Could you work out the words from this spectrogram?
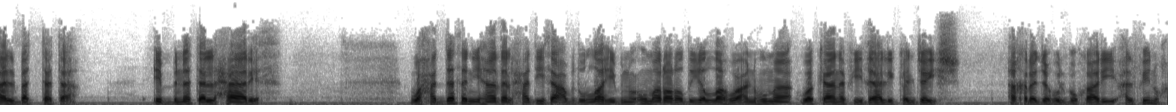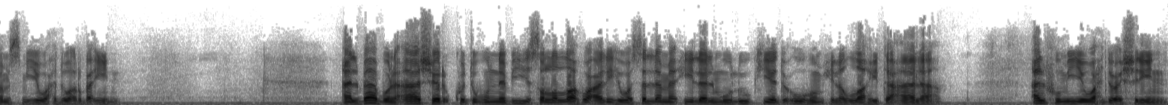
البتة ابنة الحارث. وحدثني هذا الحديث عبد الله بن عمر رضي الله عنهما وكان في ذلك الجيش. أخرجه البخاري 2541 الباب العاشر كتب النبي صلى الله عليه وسلم إلى الملوك يدعوهم إلى الله تعالى. 1121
